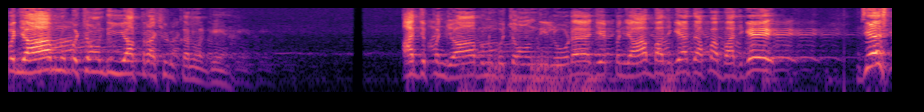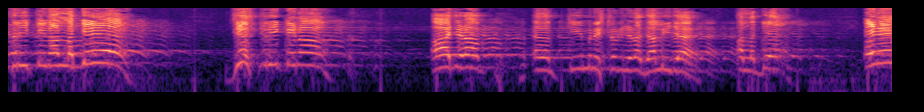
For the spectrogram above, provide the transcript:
ਪੰਜਾਬ ਨੂੰ ਬਚਾਉਣ ਦੀ ਯਾਤਰਾ ਸ਼ੁਰੂ ਕਰਨ ਲੱਗੇ ਹਾਂ। ਅੱਜ ਪੰਜਾਬ ਨੂੰ ਬਚਾਉਣ ਦੀ ਲੋੜ ਹੈ। ਜੇ ਪੰਜਾਬ ਬਚ ਗਿਆ ਤਾਂ ਆਪਾਂ ਬਚ ਗਏ। ਜਿਸ ਤਰੀਕੇ ਨਾਲ ਲੱਗੇ ਜਿਸ ਤਰੀਕੇ ਨਾਲ ਆ ਜਿਹੜਾ ਚੀਫ ਮਿਨਿਸਟਰ ਜਿਹੜਾ ਜਾਲੀ ਜਾ ਆ ਲੱਗਿਆ ਇਹਨੇ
